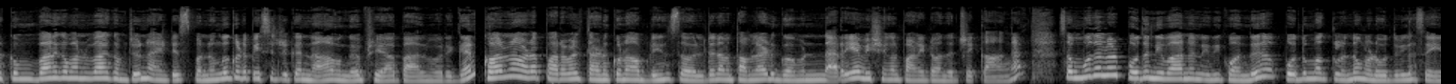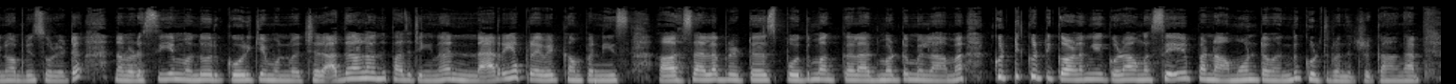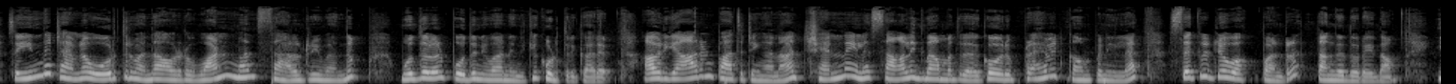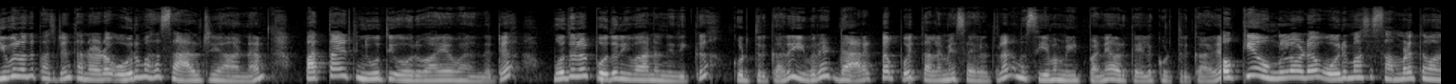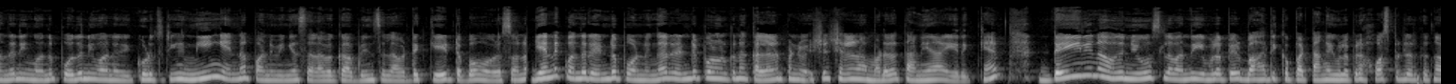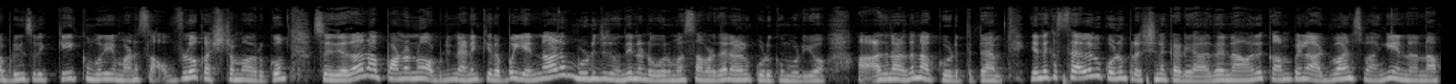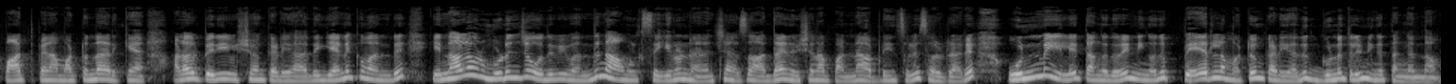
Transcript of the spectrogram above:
எல்லாருக்கும் வணக்கம் and welcome to nineties பண்ணு உங்க கூட பேசிட்டு இருக்க நான் உங்க பிரியா பால்முருகன். கொரோனாவோட பரவல் தடுக்கணும் அப்படின்னு சொல்லிட்டு நம்ம தமிழ்நாடு கவர்மெண்ட் நிறைய விஷயங்கள் பண்ணிட்டு வந்துட்டு இருக்காங்க. ஸோ முதல்வர் பொது நிவாரண நிதிக்கு வந்து பொதுமக்கள் வந்து உங்களோட உதவிகள் செய்யணும் அப்படின்னு சொல்லிட்டு நம்மளோட சிஎம் வந்து ஒரு கோரிக்கை முன் வச்சார். அதனால வந்து பார்த்துட்டிங்கன்னா நிறைய ப்ரைவேட் கம்பெனிஸ் செலிபிரிட்டர்ஸ் பொதுமக்கள் அது மட்டும் இல்லாமல் குட்டி குட்டி குழந்தைங்க கூட அவங்க சேவ் பண்ண அமௌண்ட்டை வந்து கொடுத்துட்டு வந்துட்டு இருக்காங்க. ஸோ இந்த டைமில் ஒருத்தர் வந்து அவரோட ஒன் மந்த் சேலரி வந்து முதல்வர் பொது நிவாரண நிதிக்கு கொடுத்துருக்காரு. அவர் யாருன்னு பார்த்துட்டிங்கன்னா சென்னையில் சாலி கிராமத்தில் இருக்க ஒரு ப்ரைவேட் கம்பெனியில் செக்ரட்டரி ஒர்க் பண்ணுற தங்கதுரை தான். இவர் வந்து பார்த்துட்டு தன்னோட ஒரு மாதம் சேலரியான பத்தாயிரத்தி நூற்றி ஒரு ரூபாயை வந்துட்டு முதல்வர் பொது நிவாரண நிதிக்கு கொடுத்துருக்காரு. இவரே டேரெக்டாக போய் தலைமை செயலகத்தில் நம்ம சிஎம் மீட் பண்ணி அவர் கையில் கொடுத்துருக்காரு. ஓகே உங்களோட ஒரு மாதம் சம்பளத்தை வந்து நீங்கள் வந்து பொது நிவாரண நிதி கொடுத்துட்டீங்க. நீங்கள் என்ன பண்ணுவீங்க செலவுக்கு அப்படின்னு சொல்லி அவர்கிட்ட கேட்டப்போ அவர் சொன்னார் எனக்கு வந்து ரெண்டு பொண்ணுங்க. ரெண்டு பொண்ணுக்கு நான் கல்யாணம் பண்ணி வச்சு சென்னை நான் மட்டும் தான் தனியாக இருக்கேன். டெய்லி நான் வந்து நியூஸில் வந்து இவ்வளோ பேர் பாதிக்கப்பட்டாங்க இவ்வளோ பேர் ஹாஸ்பிட்டல் இருக்காங்க அப்படின்னு சொல்லி கேட்கும்போது என் மனசு அவ்வளோ கஷ்டமாக இருக்கும். ஸோ இதை எதாவது நான் பண்ணணும் அப்படின்னு நினைக்கிறப்போ என்னால் முடிஞ்சது வந்து என்னோட ஒரு மாதம் சம்பளம் தான் என்னால் கொடுக்க முடியும். அதனால தான் நான் கொடுத்துட்டேன். எனக்கு செலவுக்கு ஒன்றும் பிரச்சனை கிடையாது. நான் வந்து கம்பெனியில் அட்வான்ஸ் வாங்கி என்ன நான் பார்த்துப்பேன் நான் மட்டும்தான் இருக்கேன் ஆனால் ஒரு பெரிய விஷயம் கிடையாது. எனக்கு வந்து என்னால் ஒரு முடிஞ்ச உதவி வந்து நான் உங்களுக்கு செய்யணும்னு நினச்சேன். ஸோ அதான் இந்த விஷயம் நான் பண்ணேன் அப்படின்னு சொல்லி சொல்கிறாரு உண்மையிலே தங்கதுரை நீங்கள் வந்து பேரில் மட்டும் கிடையாது குணத்துலையும் நீங்கள் தங்கம் தான்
